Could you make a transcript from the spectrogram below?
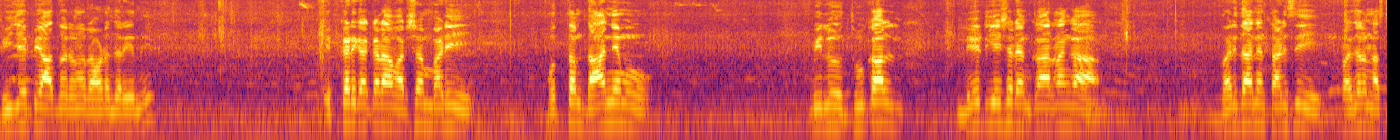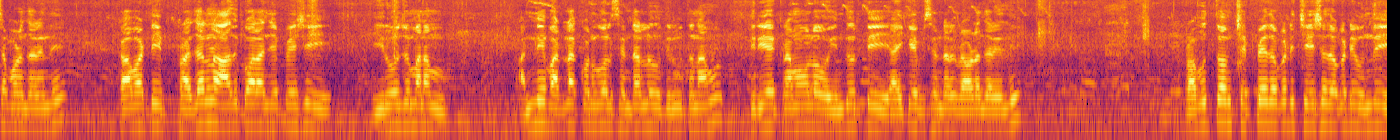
బీజేపీ ఆధ్వర్యంలో రావడం జరిగింది. ఎక్కడికక్కడ వర్షం పడి మొత్తం ధాన్యము వీళ్ళు తూకాలు లేట్ చేసేయడం కారణంగా వరి ధాన్యం తడిసి ప్రజలు నష్టపోవడం జరిగింది. కాబట్టి ప్రజలను ఆదుకోవాలని చెప్పేసి ఈరోజు మనం అన్ని బట్టల కొనుగోలు సెంటర్లు తిరుగుతున్నాము. తిరిగే క్రమంలో ఇందుర్తి ఐకేపీ సెంటర్కి రావడం జరిగింది. ప్రభుత్వం చెప్పేది ఒకటి చేసేది ఒకటి ఉంది.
